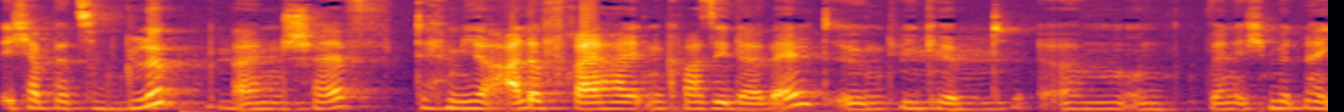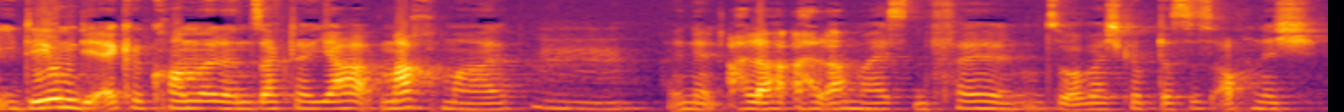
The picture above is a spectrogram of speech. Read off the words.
ich habe ja zum Glück einen Chef, der mir alle Freiheiten quasi der Welt irgendwie gibt. Ähm, und wenn ich mit einer Idee um die Ecke komme, dann sagt er, ja, mach mal. In den aller, allermeisten Fällen und so. Aber ich glaube, das ist auch nicht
